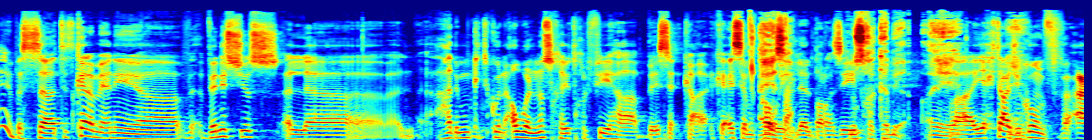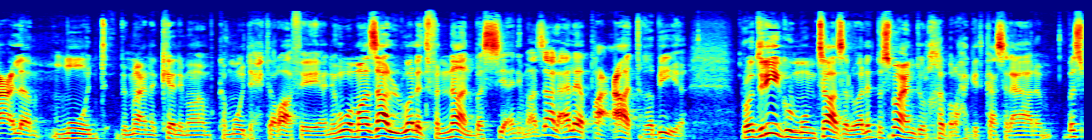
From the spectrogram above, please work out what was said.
اي بس تتكلم يعني آه، فينيسيوس آه، هذه ممكن تكون أول نسخة يدخل فيها باسم كاسم قوي صح. للبرازيل. نسخة كبيرة. أي. فيحتاج أي. يكون في أعلى mood بمعنى الكلمة ك mood احترافي. يعني هو ما زال الولد فنان بس يعني ما زال عليه طلعات غبية. رودريجو ممتاز الولد بس ما عنده الخبرة حقت كأس العالم. بس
